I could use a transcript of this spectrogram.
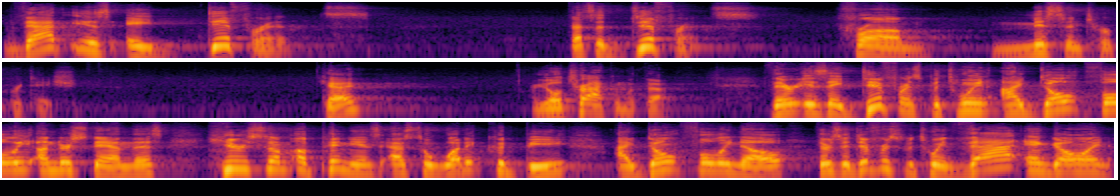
that is a difference. That's a difference from misinterpretation. Okay? Are you all tracking with that? There is a difference between I don't fully understand this. Here's some opinions as to what it could be. I don't fully know. There's a difference between that and going,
